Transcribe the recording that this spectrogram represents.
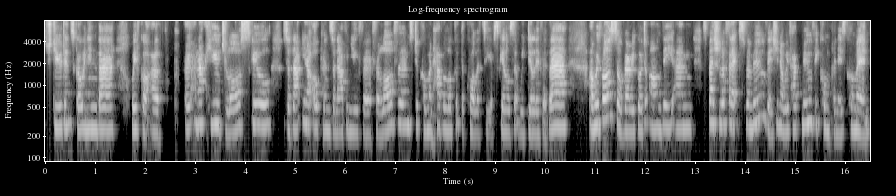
students going in there. We've got a a huge law school. So that you know opens an avenue for, for law firms to come and have a look at the quality of skills that we deliver there. And we've also very good on the um, special effects for movies. You know we've had movie companies come in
